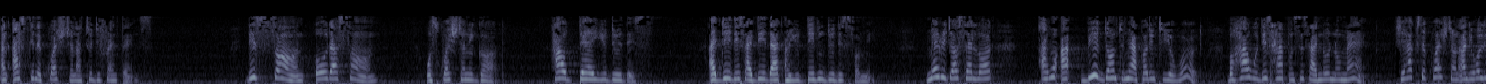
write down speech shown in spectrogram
and asking a question are two different things. This son, older son, was questioning God. How dare you do this? I did this, I did that, and you didn't do this for me. Mary just said, Lord, I want, I, be it done to me according to your word. But how would this happen since I know no man? She asked a question, and the Holy,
